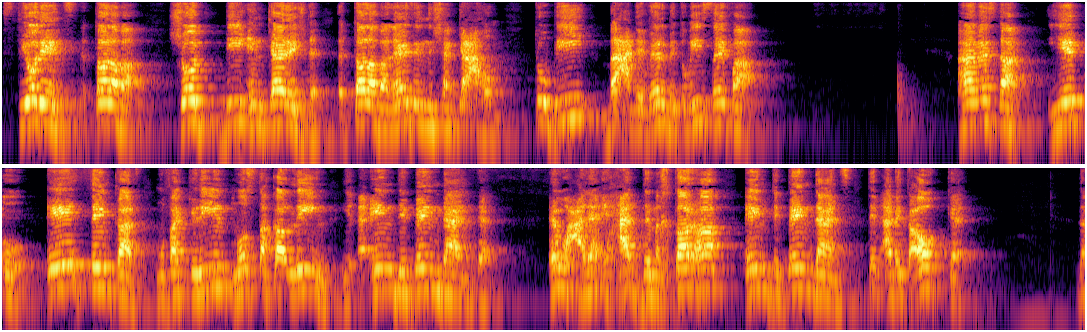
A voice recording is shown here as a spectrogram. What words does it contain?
Students. الطلبة. Should be encouraged. الطلبة لازم نشجعهم. To be بعد verb to be صفة. آه مستر. يبقوا إيه thinkers. مفكرين مستقلين يبقى independent. اوعى الاقي حد مختارها independence تبقى بتعك. The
